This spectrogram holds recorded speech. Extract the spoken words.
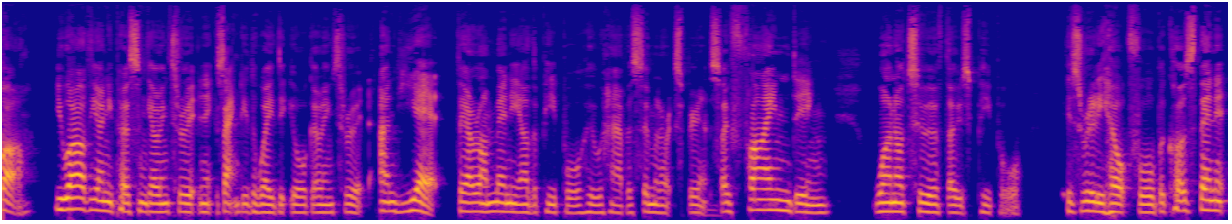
are. You are the only person going through it in exactly the way that you're going through it. And yet there are many other people who have a similar experience. So finding one or two of those people is really helpful because then it,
